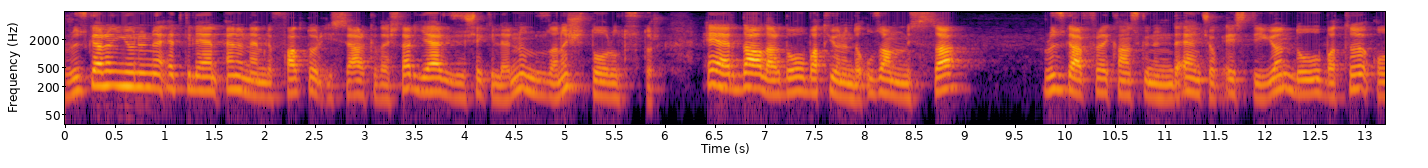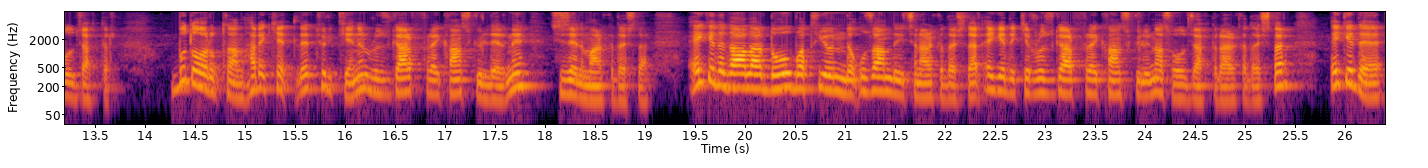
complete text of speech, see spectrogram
Rüzgarın yönünü etkileyen en önemli faktör ise arkadaşlar yeryüzü şekillerinin uzanış doğrultusudur. Eğer dağlar doğu batı yönünde uzanmışsa rüzgar frekans gününde en çok estiği yön doğu batı olacaktır. Bu doğrultudan hareketle Türkiye'nin rüzgar frekans güllerini çizelim arkadaşlar. Ege'de dağlar doğu batı yönünde uzandığı için arkadaşlar Ege'deki rüzgar frekans gülü nasıl olacaktır arkadaşlar? Ege'de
